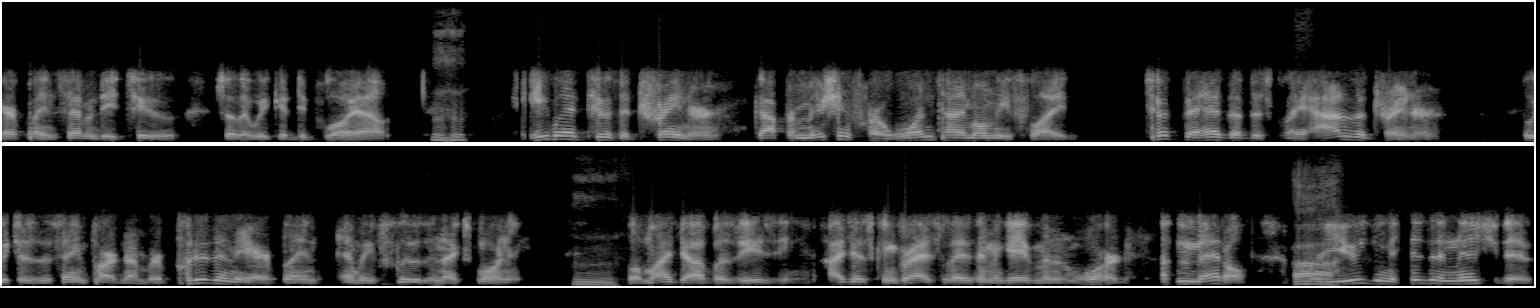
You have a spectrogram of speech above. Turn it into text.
airplane 72, so that we could deploy out. Mhm. He went to the trainer, got permission for a one time only flight, took the heads up display out of the trainer, which is the same part number, put it in the airplane, and we flew the next morning. Mm. Well, my job was easy. I just congratulated him and gave him an award, a medal for Ah, using his initiative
